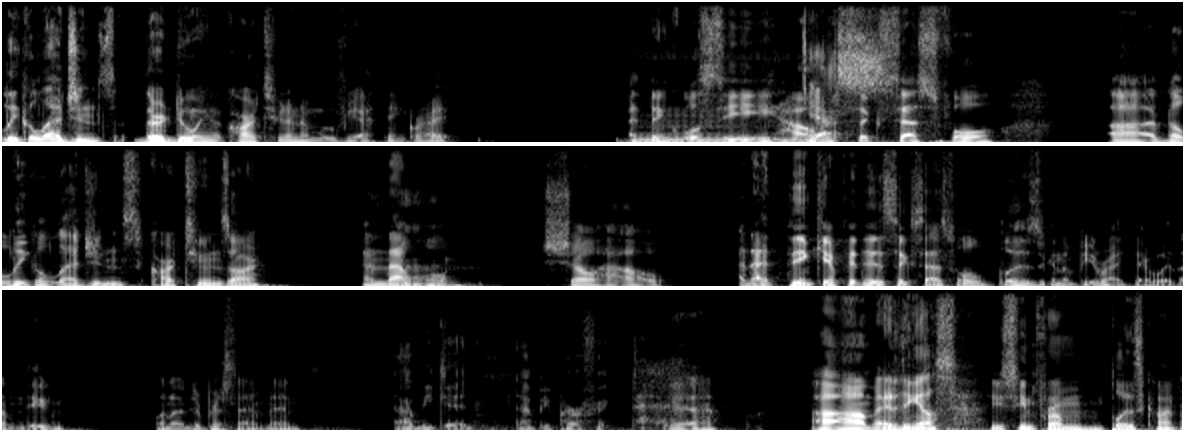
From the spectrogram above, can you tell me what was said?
League of Legends, they're doing a cartoon and a movie, I think, right? I think we'll see Mm, how yes. successful uh, the League of Legends cartoons are, and that will show how. And I think if it is successful, Blizzard's gonna be right there with them, dude. One hundred percent, man. That'd be good. That'd be perfect. Yeah. Um. Anything else you seen from BlizzCon?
